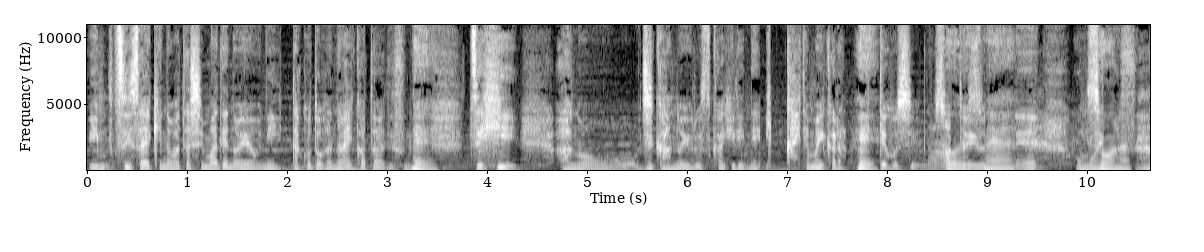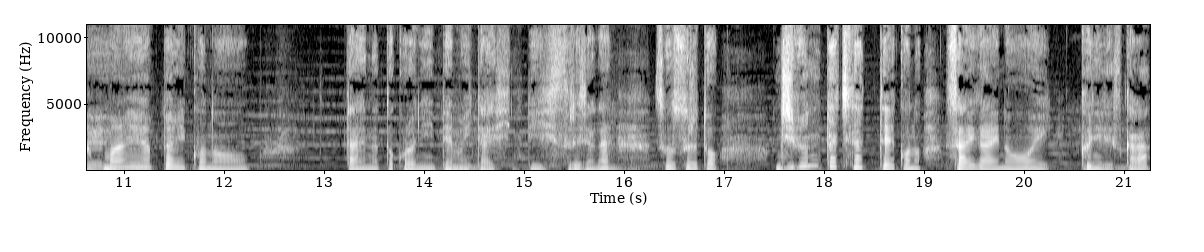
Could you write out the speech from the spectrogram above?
いつい最近の私までのように行ったことがない方はですね、ねぜひあの時間の許す限りね一回でもいいからええ。行ってほしいなというですねのをね。思いますね。前やっぱりこの大変なところに出向いたりするじゃない、うん。そうすると自分たちだってこの災害の多い国ですから、うん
